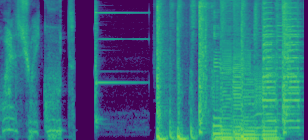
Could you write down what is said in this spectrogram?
toile sur écoute.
